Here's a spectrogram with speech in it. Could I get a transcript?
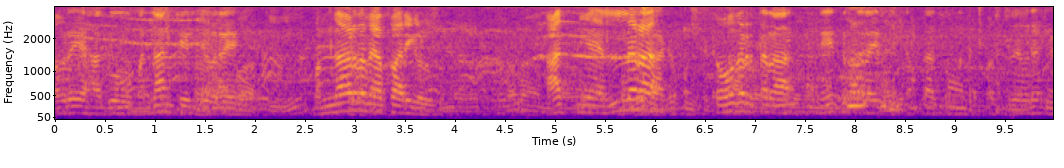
ಅವರೇ ಹಾಗೂ ಮನ್ನಾನ್ ಸೇನ್ಜಿವರೇ ಬಂಗಾರದ ವ್ಯಾಪಾರಿಗಳು. ಆತ್ಮೀಯ ಎಲ್ಲರ ಸಹೋದರತರ ಸ್ನೇಹಿತರರ ಇರತಕ್ಕಂಥ ಸೋಮನಾಥ ಅವರೇ.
